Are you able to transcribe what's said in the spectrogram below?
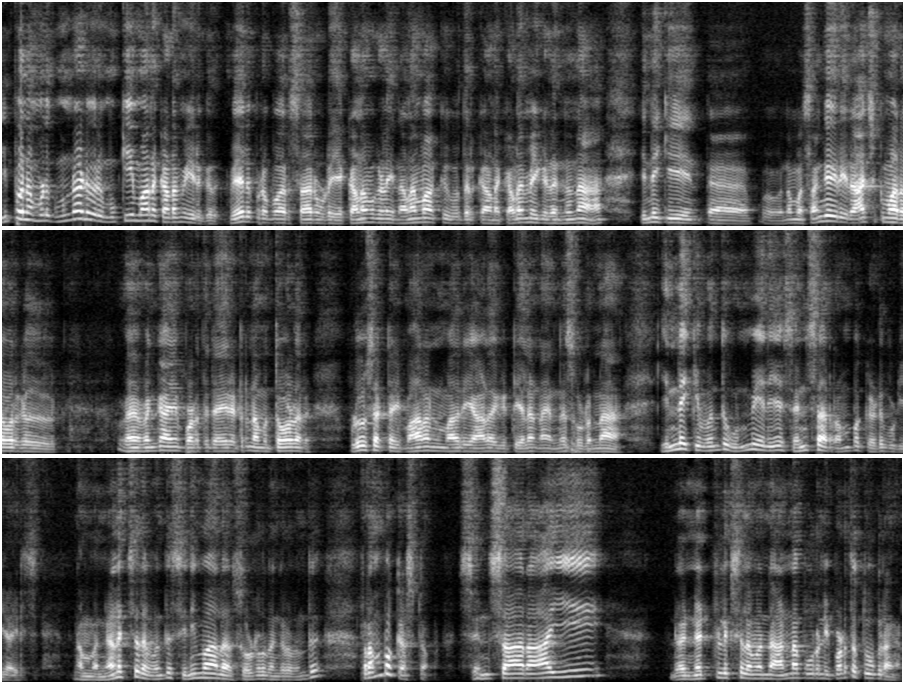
இப்போ நம்மளுக்கு முன்னாடி ஒரு முக்கியமான கடமை இருக்குது. வேலு பிரபார் சாருடைய கனவுகளை நனவாக்குவதற்கான கடமைகள் என்னென்னா இன்றைக்கி நம்ம சங்ககிரி ராஜ்குமார் அவர்கள் வெ- வெங்காயம் படத்து டைரக்டர் நம்ம தோழர் ப்ளூ சட்டை மாறன் மாதிரி ஆளுகிட்டையெல்லாம் நான் என்ன சொல்கிறேன்னா இன்றைக்கி வந்து உண்மையிலேயே சென்சார் ரொம்ப கெடுபிடி ஆயிடுச்சு நம்ம நினச்சதை வந்து சினிமாவில் சொல்கிறதுங்கிறது வந்து ரொம்ப கஷ்டம். சென்சார் ஆகி நெட்ஃப்ளிக்ஸில் வந்து அன்னபூரணி படத்தை தூக்குறாங்க.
